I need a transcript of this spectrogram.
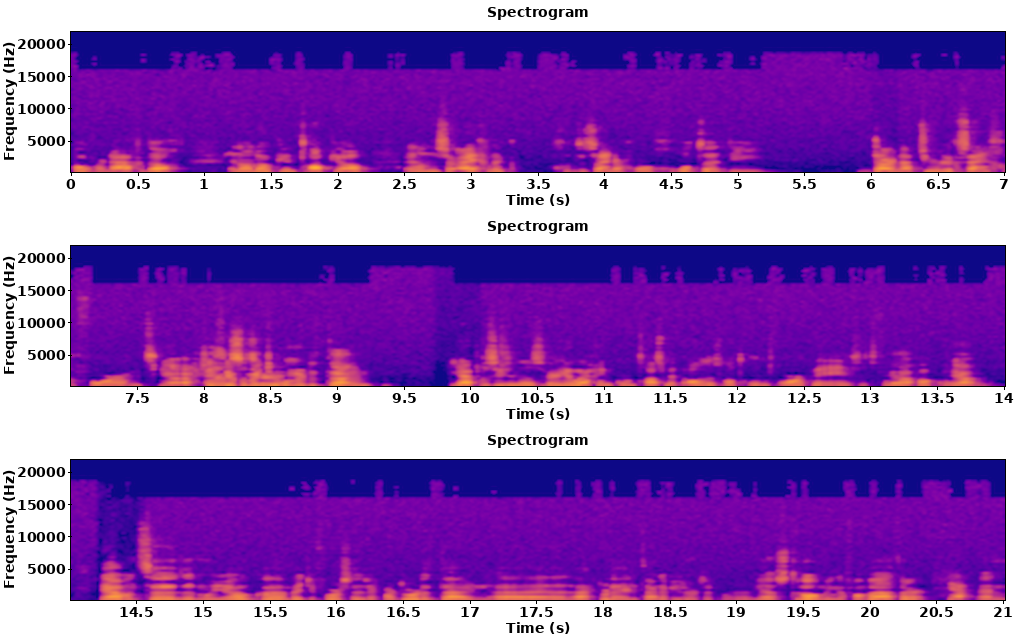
over nagedacht. En dan loop je een trapje af en dan is er eigenlijk, er zijn er gewoon grotten die daar natuurlijk zijn gevormd. Ja, eigenlijk En zit dan ook een dat beetje onder de tuin. Ja, precies, en dat is weer heel erg in contrast met alles wat ontworpen is. Dat vond ik ook wel cool. ja. Ja, want eh, dat moet je ook eh, een beetje voorstellen, zeg maar, door de tuin, eh, eigenlijk door de hele tuin heb je een soort zeg maar, ja, stromingen van water. Ja. En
